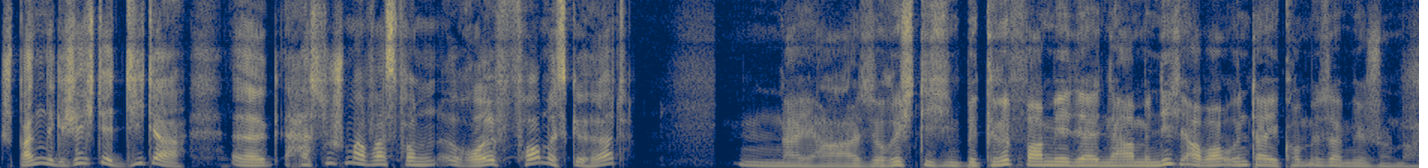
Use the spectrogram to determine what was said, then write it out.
Spannende Geschichte. Dieter, äh, hast du schon mal was von Rolf Formes gehört? Naja, so richtig ein Begriff war mir der Name nicht, aber untergekommen ist er mir schon mal.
